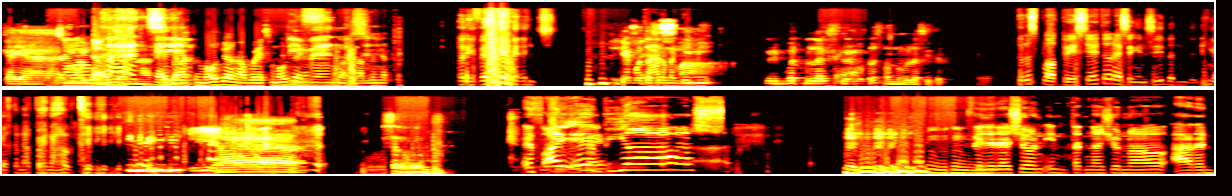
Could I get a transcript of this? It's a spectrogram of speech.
Kayak. semoga aja. Eh jangan semoga, nggak boleh semoga ya. Revenge. Tuh. Revenge. Kayak Botas sama. Kimi. 2014, 2014, 2015 gitu. Terus plot twistnya itu racing incident jadi nggak kena penalti. Iya. Nah, Serem. FIA bias. Federation International Red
